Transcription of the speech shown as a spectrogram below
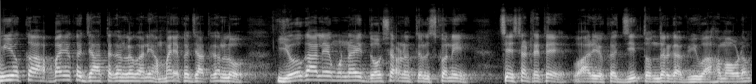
మీ యొక్క అబ్బాయి యొక్క జాతకంలో కానీ అమ్మాయి యొక్క జాతకంలో యోగాలు ఏమున్నాయి దోషాలను తెలుసుకొని చేసినట్లయితే వారి యొక్క జీ తొందరగా వివాహం అవడం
